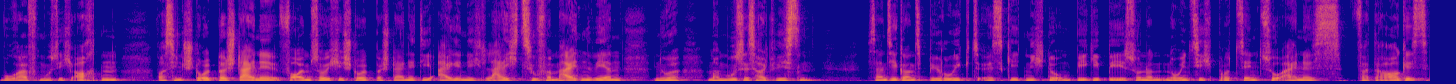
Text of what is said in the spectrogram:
Worauf muss ich achten? Was sind Stolpersteine? Vor allem solche Stolpersteine, die eigentlich leicht zu vermeiden wären, nur man muss es halt wissen. Seien Sie ganz beruhigt, es geht nicht nur um BGB, sondern 90 Prozent so eines Vertrages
